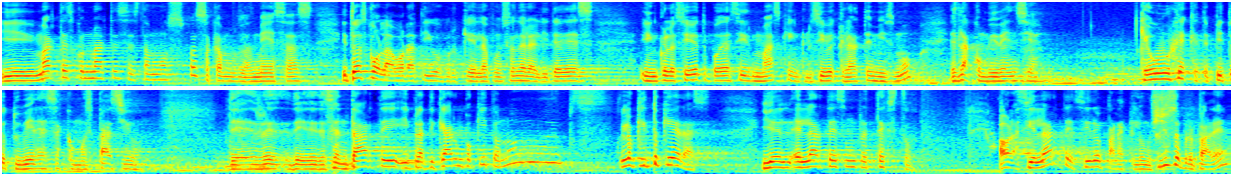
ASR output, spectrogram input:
Y martes con martes estamos, pues sacamos las mesas y todo es colaborativo porque la función de la élite es, inclusive te puedo decir más que inclusive que el mismo, es la convivencia. Que urge que Tepito tuviera ese como espacio de, sentarte y platicar un poquito, ¿no? Pues, lo que tú quieras. Y el, el arte es un pretexto. Ahora, si el arte sirve para que los muchachos se preparen,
